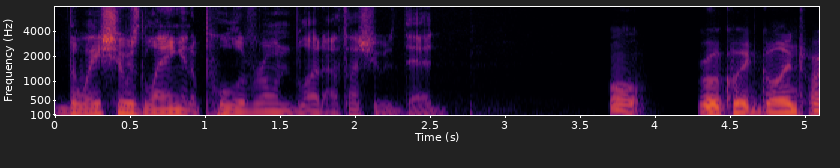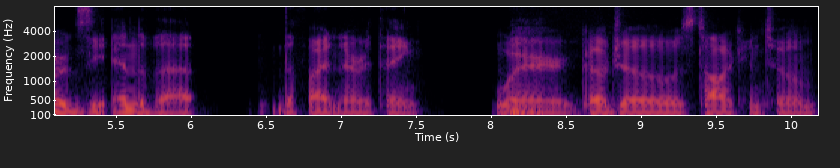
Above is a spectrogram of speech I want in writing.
the way she was laying in a pool of her own blood, I thought she was dead. Well, real quick, going towards the end of that, the fight and everything, mm-hmm. where Gojo was talking to him,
